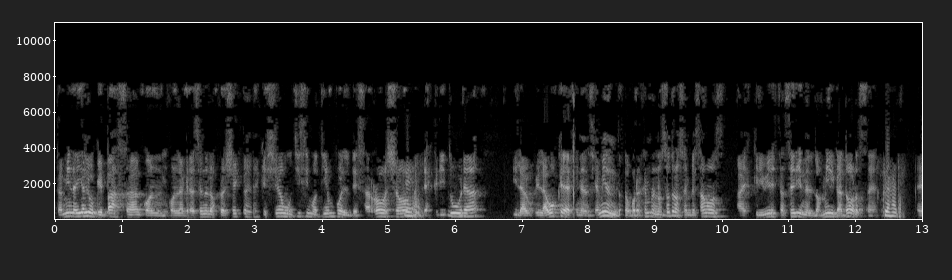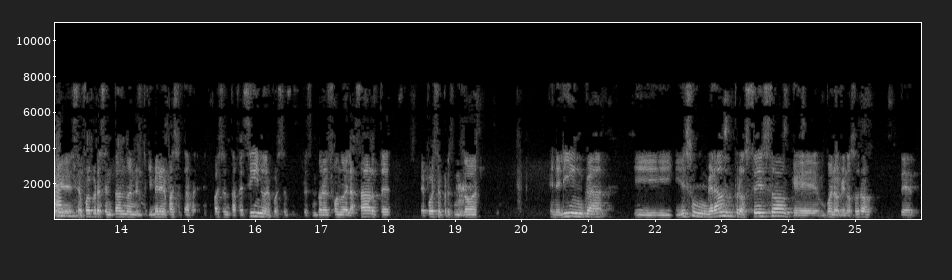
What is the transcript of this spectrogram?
También hay algo que pasa con, con la creación de los proyectos, es que lleva muchísimo tiempo el desarrollo, la escritura, y la, búsqueda de financiamiento. Por ejemplo, nosotros empezamos a escribir esta serie en el 2014. Claro. Eh, se fue presentando en el, el espacio, espacio Santafesino, después se presentó en el Fondo de las Artes, después se presentó en, el Inca, y, es un gran proceso que, bueno, que nosotros, de,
